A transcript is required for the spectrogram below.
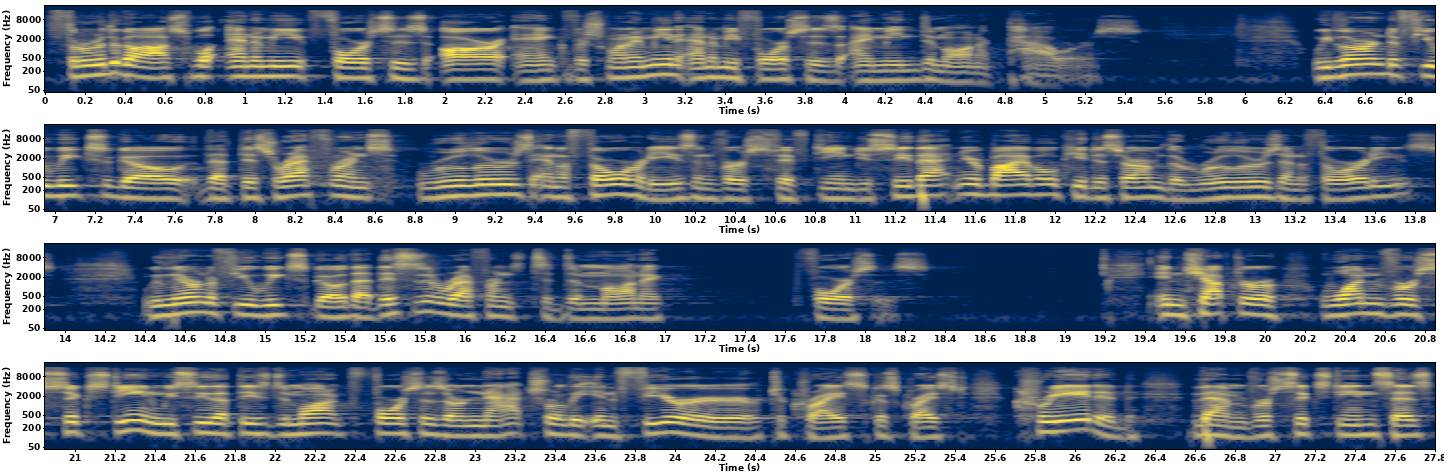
Through the gospel, enemy forces are vanquished. When I mean enemy forces, I mean demonic powers. We learned a few weeks ago that this reference, rulers and authorities, in verse 15, do you see that in your Bible? He disarmed the rulers and authorities. We learned a few weeks ago that this is a reference to demonic forces. In chapter 1, verse 16, we see that these demonic forces are naturally inferior to Christ because Christ created them. Verse 16 says,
